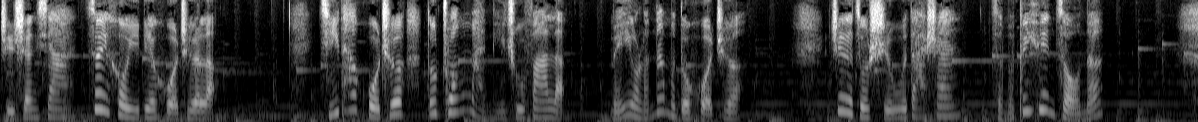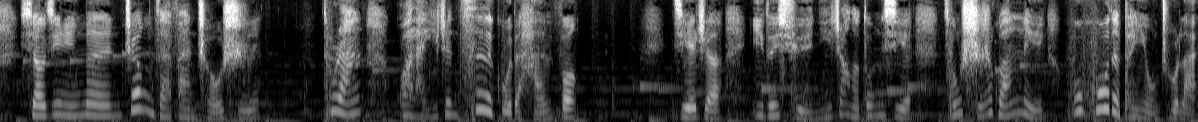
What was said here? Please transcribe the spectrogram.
只剩下最后一列火车了。其他火车都装满泥出发了，没有了那么多火车，这座食物大山怎么被运走呢？小精灵们正在犯愁时，突然刮来一阵刺骨的寒风，接着一堆雪泥状的东西从食管里呼呼地喷涌出来，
